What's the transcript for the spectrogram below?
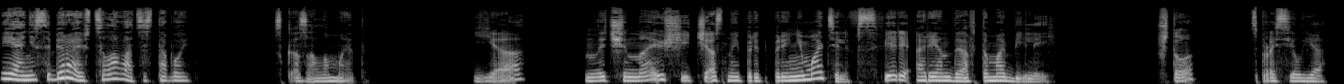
«Я не собираюсь целоваться с тобой», — сказала Мэт. «Я начинающий частный предприниматель в сфере аренды автомобилей». «Что?» — спросил я.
